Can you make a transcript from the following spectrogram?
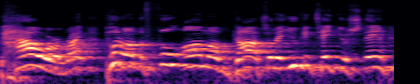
power, right? Put on the full armor of God so that you can take your stand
